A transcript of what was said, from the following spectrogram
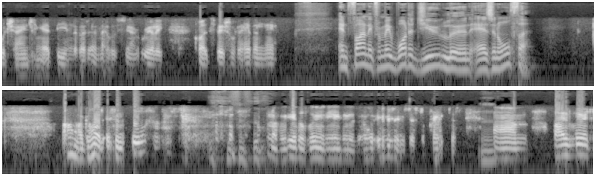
or changing at the end of it, and that was you know, really quite special to have in there. And finally, for me, what did you learn as an author? Oh my God, as an author, I don't know if I've ever learned anything. Everything's just a practice. Mm. Um, I learned.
